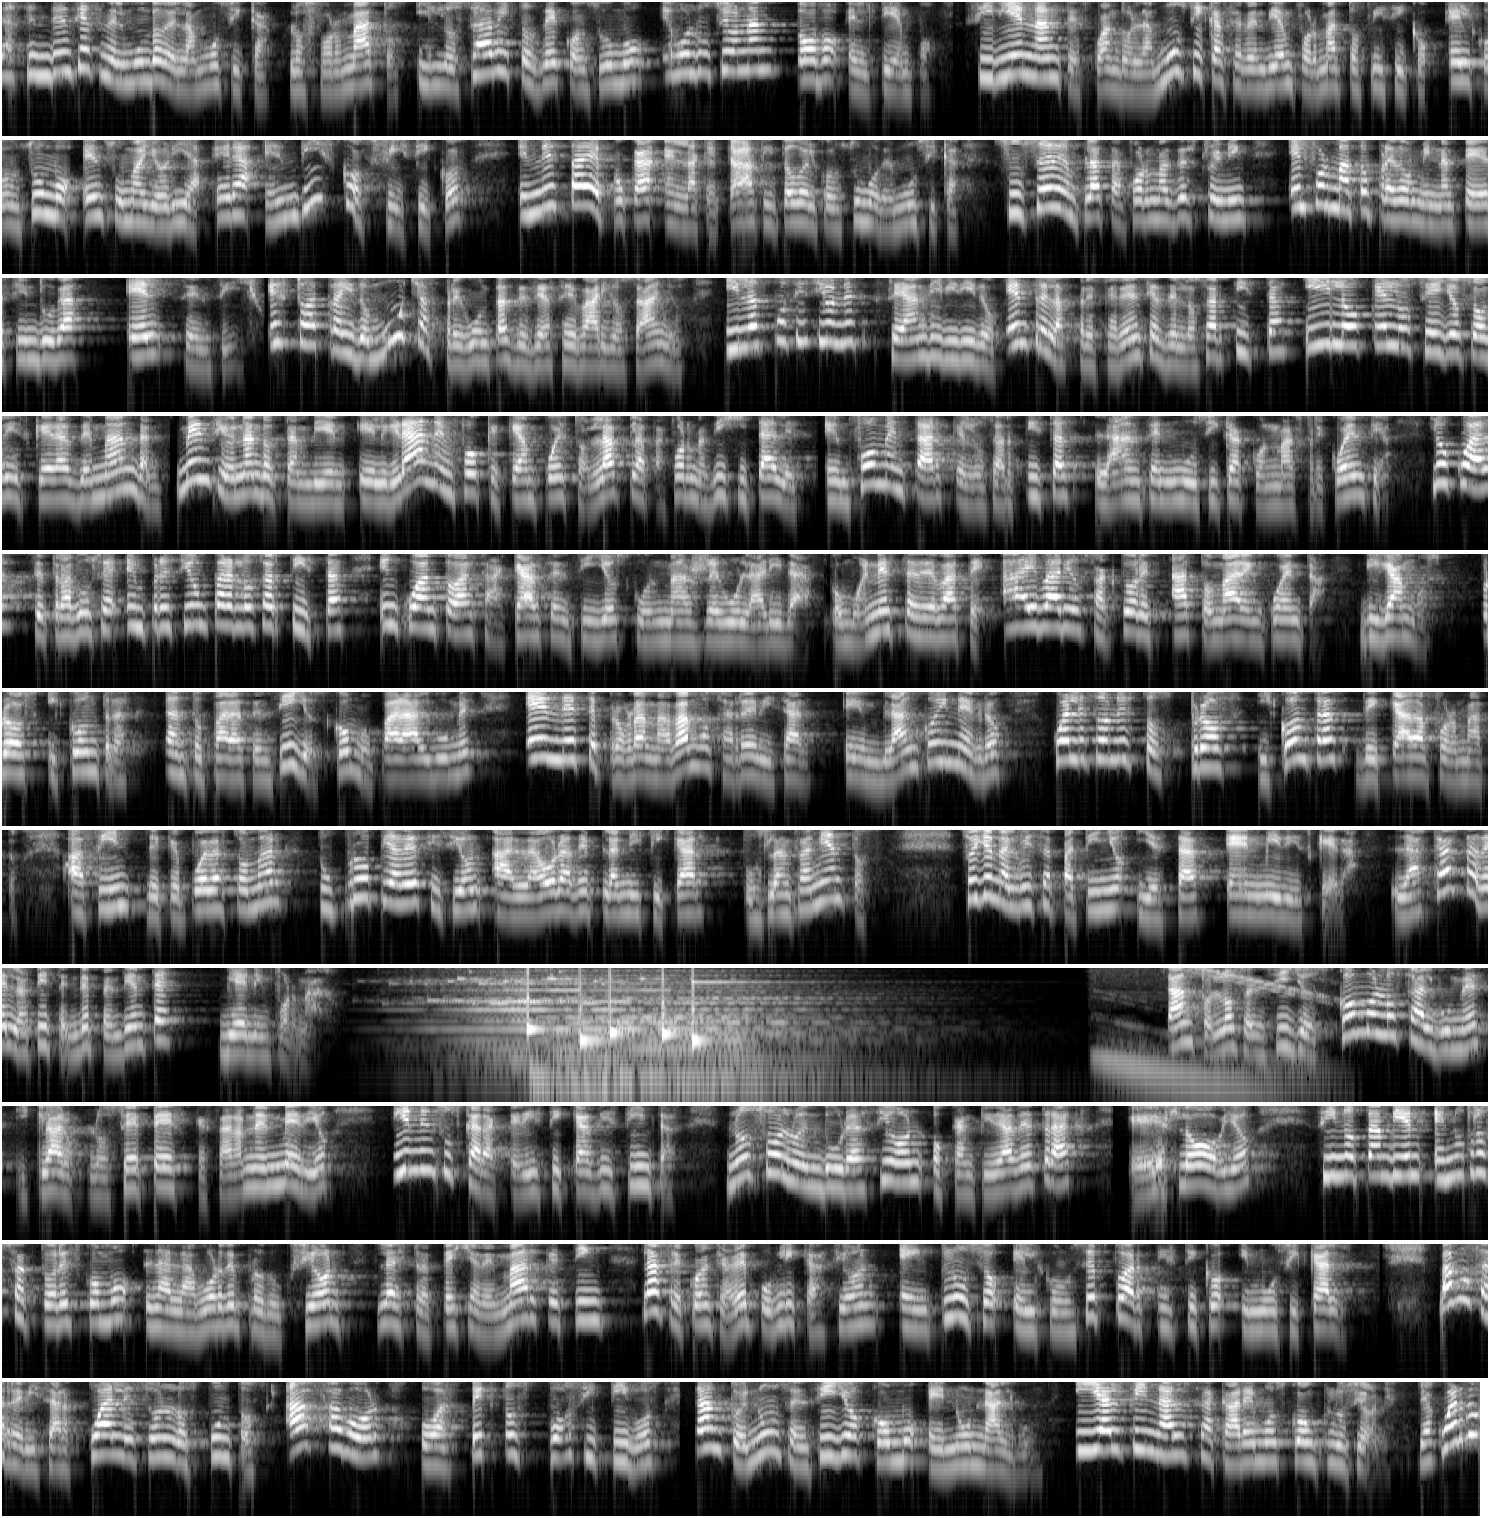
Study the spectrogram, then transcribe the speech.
Las tendencias en el mundo de la música, los formatos y los hábitos de consumo evolucionan todo el tiempo. Si bien antes, cuando la música se vendía en formato físico, el consumo en su mayoría era en discos físicos, en esta época en la que casi todo el consumo de música sucede en plataformas de streaming, el formato predominante es sin duda el sencillo. Esto ha traído muchas preguntas desde hace varios años y las posiciones se han dividido entre las preferencias de los artistas y lo que los sellos o disqueras demandan, mencionando también el gran enfoque que han puesto las plataformas digitales en fomentar que los artistas lancen música con más frecuencia lo cual se traduce en presión para los artistas en cuanto a sacar sencillos con más regularidad. Como en este debate hay varios factores a tomar en cuenta, digamos, pros y contras, tanto para sencillos como para álbumes, en este programa vamos a revisar en blanco y negro cuáles son estos pros y contras de cada formato, a fin de que puedas tomar tu propia decisión a la hora de planificar tus lanzamientos. Soy Ana Luisa Patiño y estás en mi disquera, la casa del artista independiente bien informado. Tanto los sencillos como los álbumes, y claro, los EPs que estarán en medio, tienen sus características distintas, no solo en duración o cantidad de tracks, que es lo obvio, sino también en otros factores como la labor de producción, la estrategia de marketing, la frecuencia de publicación e incluso el concepto artístico y musical. Vamos a revisar cuáles son los puntos a favor o aspectos positivos tanto en un sencillo como en un álbum y al final sacaremos conclusiones, ¿de acuerdo?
